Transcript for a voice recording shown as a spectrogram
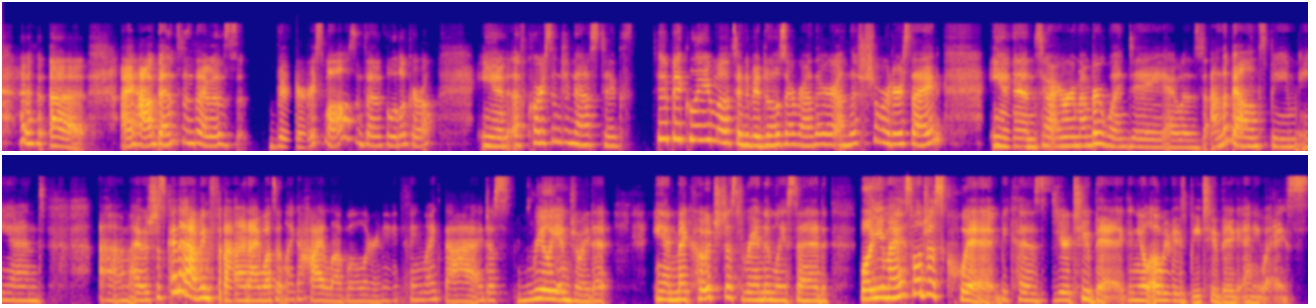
uh, I have been since I was very small since I was a little girl. And of course, in gymnastics, typically most individuals are rather on the shorter side. And so I remember one day I was on the balance beam and um, I was just kind of having fun. I wasn't like a high level or anything like that. I just really enjoyed it. And my coach just randomly said, Well, you might as well just quit because you're too big and you'll always be too big, anyways.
